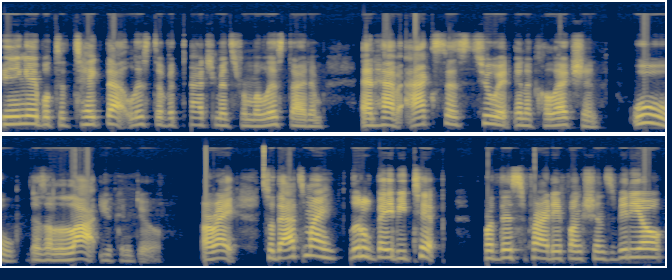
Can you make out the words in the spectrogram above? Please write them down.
Being able to take that list of attachments from a list item and have access to it in a collection. Ooh, there's a lot you can do. All right, so that's my little baby tip for this Friday Functions video.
